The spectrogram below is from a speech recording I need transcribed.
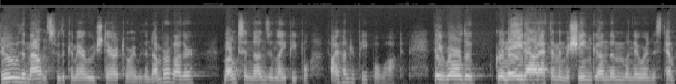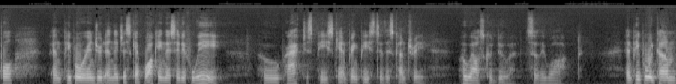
through the mountains, through the Khmer Rouge territory, with a number of other monks and nuns and lay people. 500 people walked. They rolled a grenade out at them and machine gunned them when they were in this temple, and people were injured, and they just kept walking. They said, if we who practice peace can't bring peace to this country, who else could do it? So they walked. And people would come,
